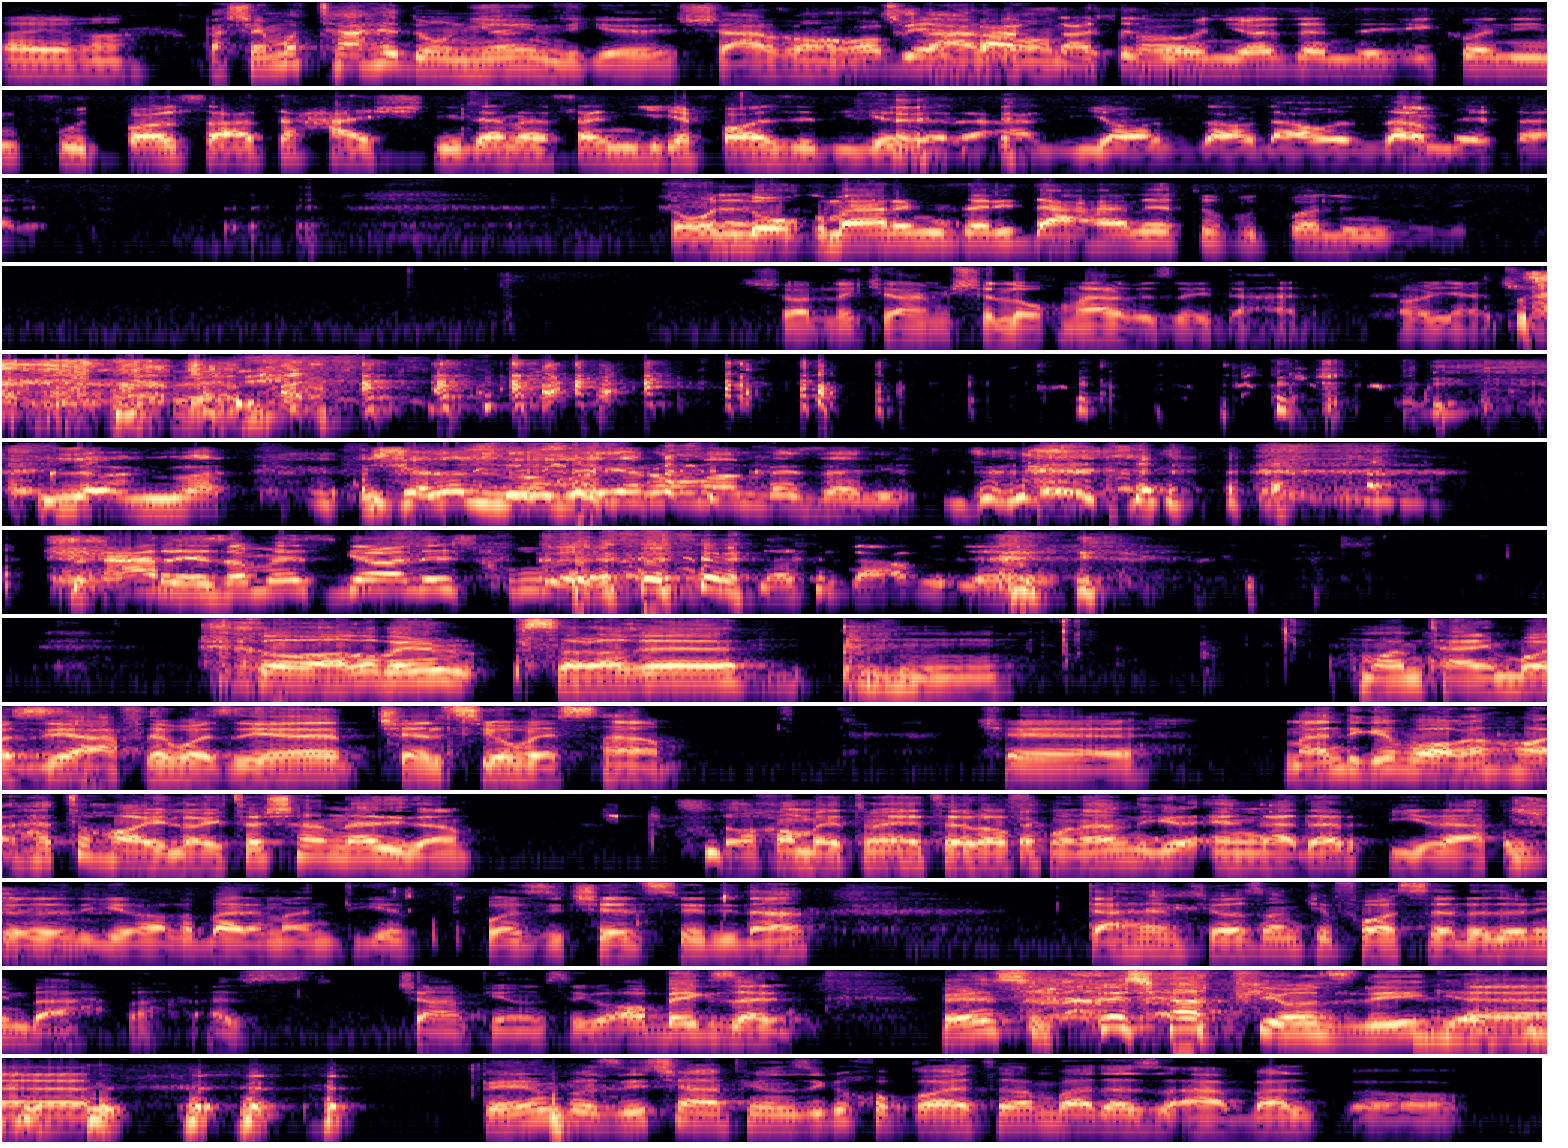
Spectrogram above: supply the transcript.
دقیقا. قشنگ ما ته دنیاییم دیگه. شرق آقا شرق دنیا زندگی کنین. فوتبال ساعت هشت دیدن اصلا یه فاز دیگه داره. از یازده و دوازده بهتره. شما لغمه رو می‌ذاری دهنه تو فوتبال می‌بینی. انشالله که همیشه لغمه رو بذاری دهنه آریان ایشالا لوگوی روم هم بذاری نه رضا مسگالش خوبه. خب آقا بریم سراغ مهمترین بازی هفته بازی چلسی و وست هم. که من دیگه واقعا حتی هایلایتاش هم ندیدم. بخوام بهتون اعتراف کنم دیگه انقدر بی ربط شده دیگه. حالا برای من دیگه بازی چلسی دیدم ده امتیازم که فاصله داریم. به به از چمپیونز لیگ. آ بگذاریم. بریم سراغ چمپیونز لیگ. بریم بازی چمپیونز لیگ. خب قاعدتا بعد از اول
